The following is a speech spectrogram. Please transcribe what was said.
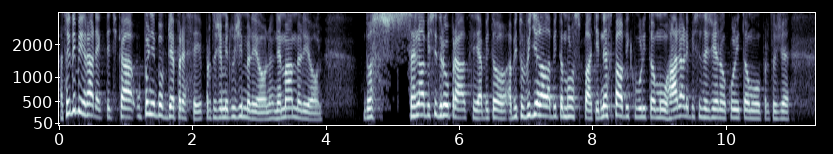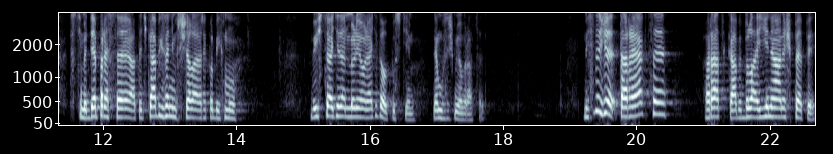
A co kdyby Radek teďka úplně byl v depresi, protože mi dluží milion, nemá milion, Dos, sehnal by si druhou práci, aby to, aby to vydělal, aby to mohl splatit. Nespal by kvůli tomu, hádali by se se ženou kvůli tomu, protože s tím deprese a teďka bych za ním přišel a řekl bych mu, víš co, já ti ten milion, já ti to odpustím, nemusíš mi ho vracet. Myslíte, že ta reakce Radka by byla jiná než Pepy?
